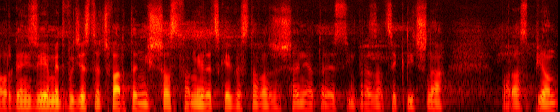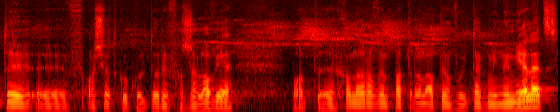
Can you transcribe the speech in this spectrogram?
Organizujemy 24. Mistrzostwa Mieleckiego Stowarzyszenia. To jest impreza cykliczna. Po raz piąty y, w Ośrodku Kultury w Chorzelowie pod y, honorowym patronatem wójta gminy Mielec.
